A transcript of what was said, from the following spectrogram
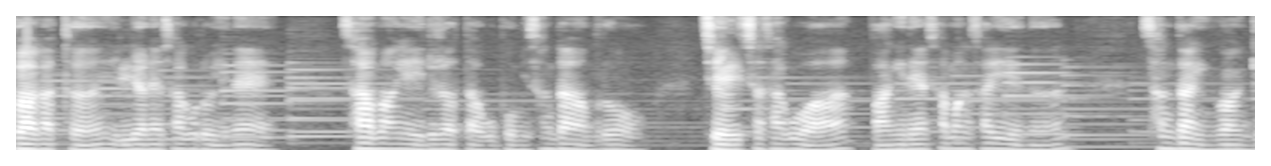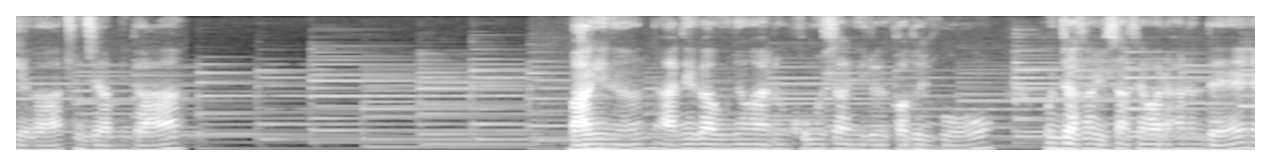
그와 같은 일련의 사고로 인해 사망에 이르렀다고 봄이 상당하므로 제1차 사고와 망인의 사망 사이에는 상당 인과관계가 존재합니다. 망인은 아내가 운영하는 고물상 일을 거들고 혼자서 일상생활을 하는데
